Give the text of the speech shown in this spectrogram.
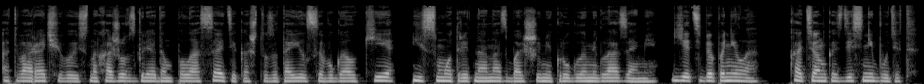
Отворачиваюсь, нахожу взглядом полосатика, что затаился в уголке и смотрит на нас большими круглыми глазами. «Я тебя поняла. Котенка здесь не будет».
